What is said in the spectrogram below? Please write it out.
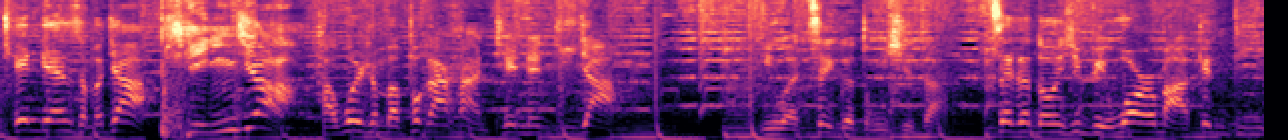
天天什么价？平价。他为什么不敢喊天天低价？因为这个东西在，这个东西比沃尔玛更低，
